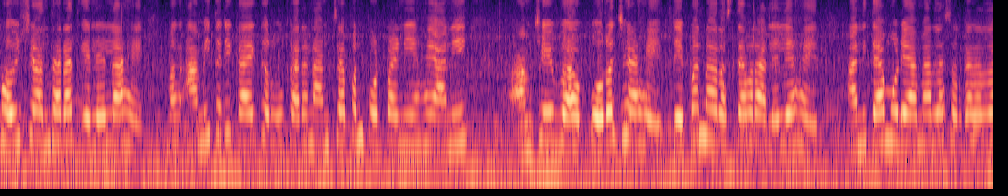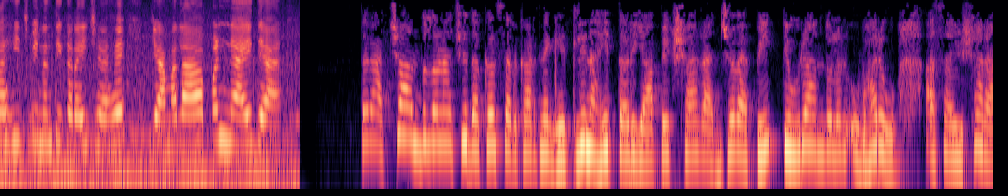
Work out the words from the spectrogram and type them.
भविष्य अंधारात गेलेलं आहे. मग आम्ही तरी काय करू? कारण आमचं पण पोटपाणी आहे आणि आमचे पोरं जे आहे ते पण रस्त्यावर आलेले आहेत आणि त्यामुळे आम्हाला सरकारला हीच विनंती करायची आहे की आम्हाला पण न्याय द्या. तर आजच्या आंदोलनाची दखल सरकारने घेतली नाही तर यापेक्षा राज्यव्यापी तीव्र आंदोलन उभारू असा इशारा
